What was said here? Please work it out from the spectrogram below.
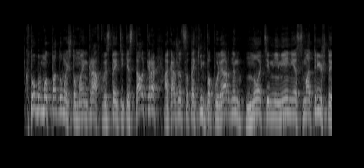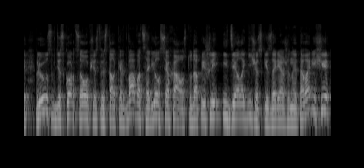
Кто бы мог подумать, что Майнкрафт в эстетике Сталкера окажется таким популярным, но тем не менее, смотришь ты. Плюс в дискорд сообществе Сталкер 2 воцарился хаос. Туда пришли идеологически заряженные товарищи,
